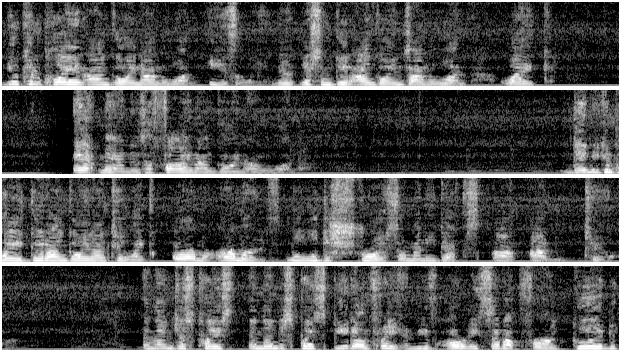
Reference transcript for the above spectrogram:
You can play an ongoing on one easily. There, there's some good ongoings on one, like Ant-Man is a fine ongoing on one. Then you can play a good ongoing on two, like Armor. Armor will destroy so many decks on, on two and then just play and then just play speed on three, and you've already set up for a good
